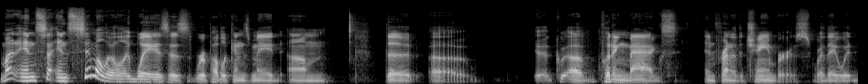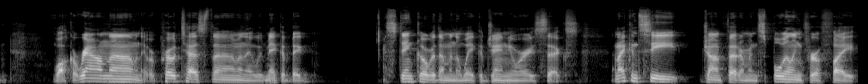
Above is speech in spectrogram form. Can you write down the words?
But in in similar ways as Republicans made um, the uh, uh, putting mags in front of the chambers, where they would walk around them, they would protest them, and they would make a big stink over them in the wake of January 6th. And I can see John Fetterman spoiling for a fight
